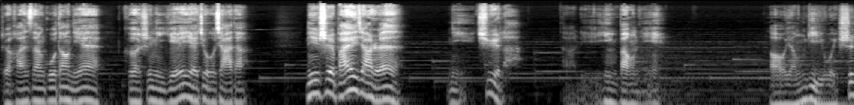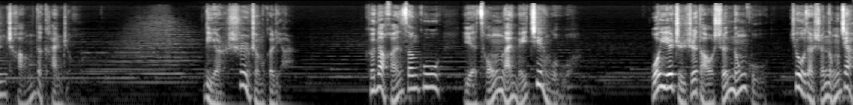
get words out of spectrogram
这韩三姑当年可是你爷爷救下的。你是白家人，你去了，他理应帮你。老杨意味深长地看着我，理儿是这么个理儿，可那韩三姑也从来没见过我，我也只知道神农谷就在神农架，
